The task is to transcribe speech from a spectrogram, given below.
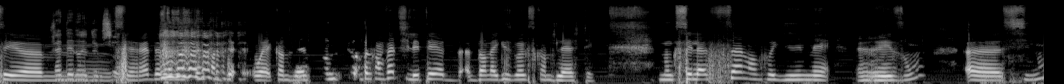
c'est Red Dead Redemption. C'est Red Dead Redemption. ouais, quand je parce qu'en fait, il était dans la Xbox quand je l'ai acheté. Donc c'est la seule entre guillemets raison euh, sinon,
